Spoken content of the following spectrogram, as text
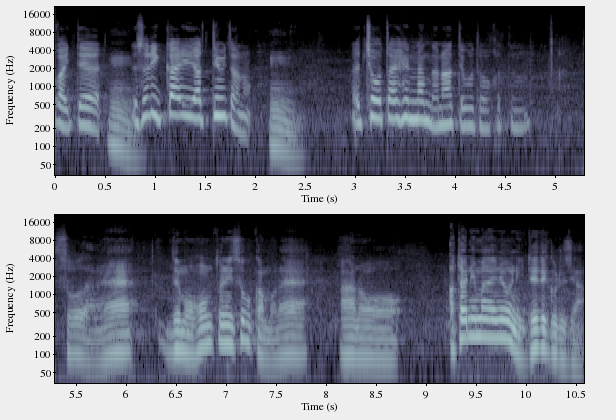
がいて、うん、でそれ一回やってみたの、うん、超大変なんだなってことが分かったの。そうだね。でも本当にそうかもね。あの当たり前のように出てくるじゃん。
